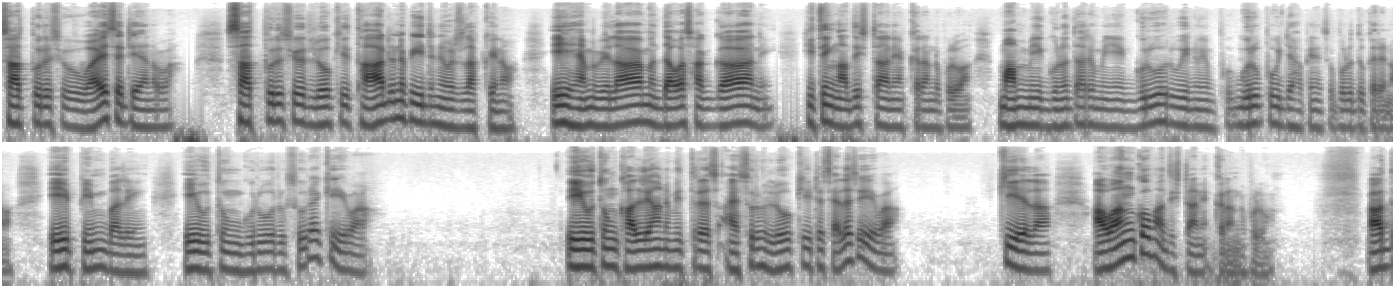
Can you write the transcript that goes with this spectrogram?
සත්පුරුෂයෝ වයසට යනවා. සත්පුරුෂයෝ ලෝකේ තාඩන පීඩනවලට ලක් වෙනවා. ඒ හැම වෙලාවෙම දවසක් ගානේ හිතෙන් අදිෂ්ඨානයක් කරන්න පුළුවන්. මම මේ ಗುಣධර්මයේ ගුරුවරු වෙනුවෙන් ගුරු පූජා පිණිස පුරුදු කරනවා. ඒ පින් බලෙන් ඒ උතුම් ගුරුවරු සුරකේවා. ඒ උතුම් කල්යාණ මිත්‍ර ඇසුරු ලෝකයට සැලසේවා කියලා අවංකවම අදිෂ්ඨානයක් කරන්න පුළුවන්. අද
